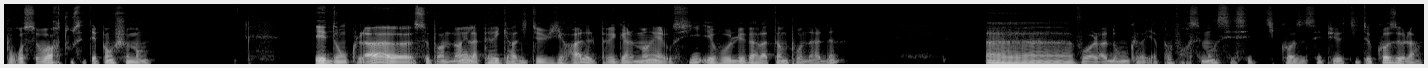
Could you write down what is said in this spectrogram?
pour recevoir tout cet épanchement. Et donc là, heu, cependant, la péricardite virale, elle peut également, elle aussi, évoluer vers la tamponnade. Heu, voilà, donc il n'y a pas forcément ces ces petites causes-là.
